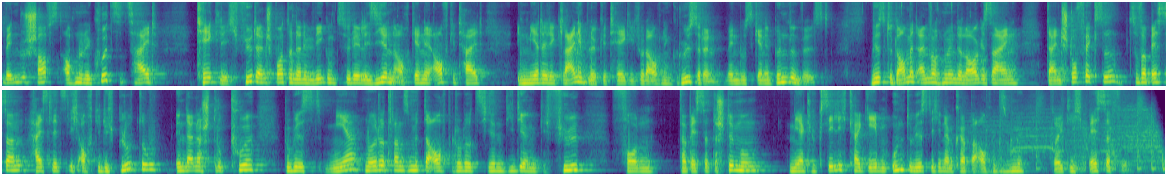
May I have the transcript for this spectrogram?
Wenn du schaffst, auch nur eine kurze Zeit täglich für deinen Sport und deine Bewegung zu realisieren, auch gerne aufgeteilt in mehrere kleine Blöcke täglich oder auch einen größeren, wenn du es gerne bündeln willst, wirst du damit einfach nur in der Lage sein, deinen Stoffwechsel zu verbessern, heißt letztlich auch die Durchblutung in deiner Struktur. Du wirst mehr Neurotransmitter auch produzieren, die dir ein Gefühl von verbesserter Stimmung, mehr Glückseligkeit geben und du wirst dich in deinem Körper auch in Summe deutlich besser fühlen.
